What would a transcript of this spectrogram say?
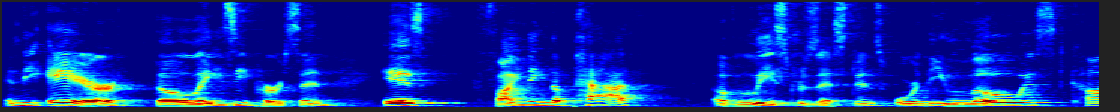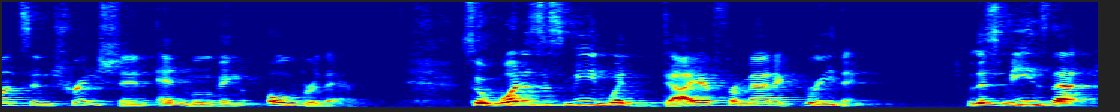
and the air, the lazy person, is finding the path of least resistance or the lowest concentration and moving over there. So, what does this mean with diaphragmatic breathing? Well, this means that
